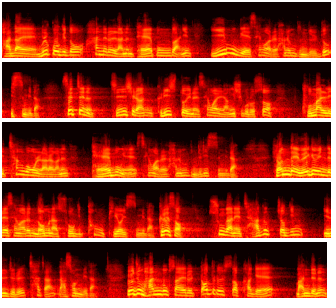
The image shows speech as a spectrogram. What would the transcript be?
바다의 물고기도 하늘을 나는 대붕도 아닌 이무기의 생활을 하는 분들도 있습니다. 셋째는 진실한 그리스도인의 생활 양식으로서 구만리 창공을 날아가는 대붕의 생활을 하는 분들이 있습니다. 현대 외교인들의 생활은 너무나 속이 텅 비어 있습니다. 그래서 순간에 자극적인 일들을 찾아 나섭니다. 요즘 한국 사회를 떠들썩하게 만드는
